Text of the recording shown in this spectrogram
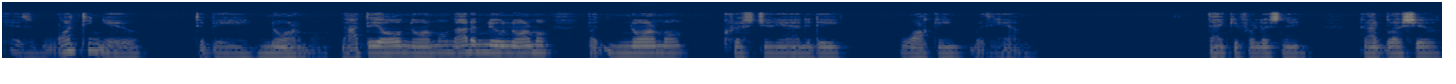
is wanting you to be normal. Not the old normal, not a new normal, but normal Christianity walking with Him. Thank you for listening. God bless you.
